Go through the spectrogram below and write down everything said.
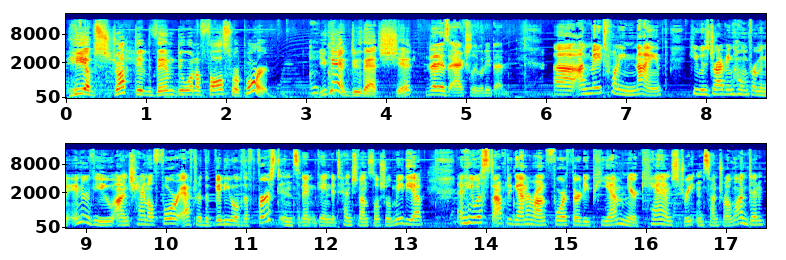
He obstructed them doing a false report. You can't do that shit. that is actually what he did. Uh, on May 29th, he was driving home from an interview on Channel 4 after the video of the first incident gained attention on social media, and he was stopped again around 4:30 p.m. near Cannon Street in central London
